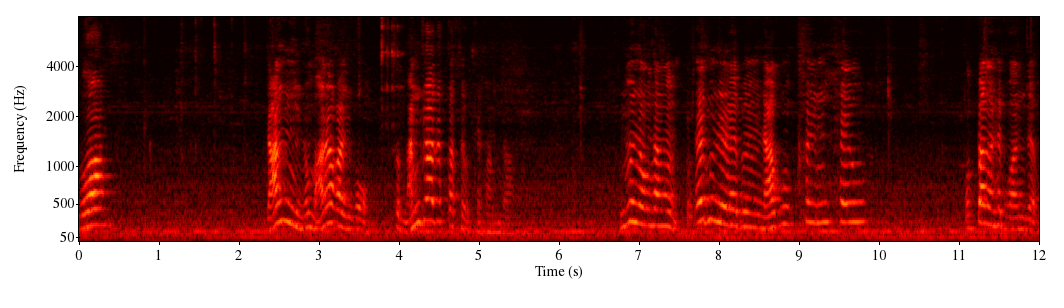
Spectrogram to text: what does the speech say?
와. 양이 너무 많아가지고, 좀 만져야 될것 같아요, 죄송합니다. 이번 영상은 1111 야구 크림 새우 먹방을 해보았는데요.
